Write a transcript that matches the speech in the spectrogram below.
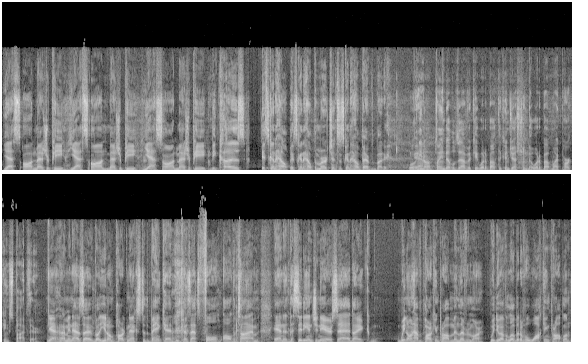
Yes, on Measure P. Yes, on Measure P. Yes, on Measure P. Because it's going to help. It's going to help the merchants. It's going to help everybody. Well, Yeah. you know, playing devil's advocate, what about the congestion though? What about my parking spot there? Yeah, I mean, as a well, you don't park next to the bankhead because that's full all the time. And the city engineer said, like, we don't have a parking problem in Livermore. We do have a little bit of a walking problem.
